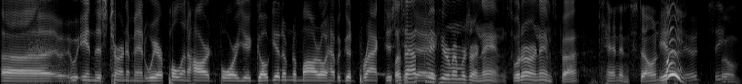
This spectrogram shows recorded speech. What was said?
uh, in this tournament. We are pulling hard for you. Go get them tomorrow. Have a good practice. Let's today. ask him if he remembers our names. What are our names, Pat? Ken and Stone. Yeah, dude. See, Boom.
